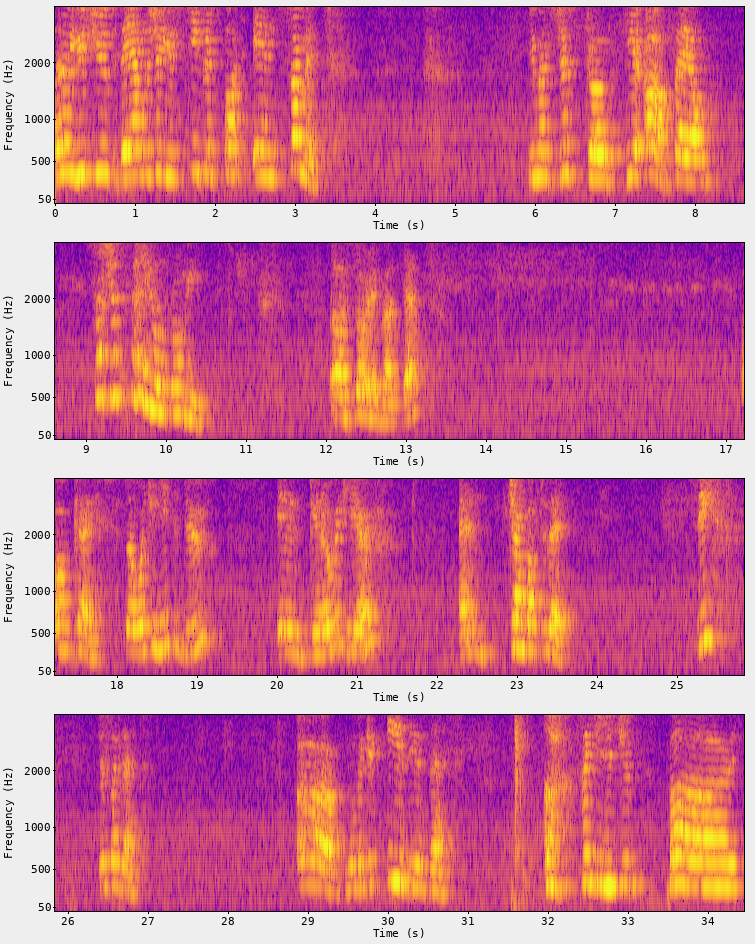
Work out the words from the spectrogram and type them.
Hello YouTube, today I'm going to show you a secret spot in Summit. You must just go here. Ah, fail. Such a fail from me. Uh, sorry about that. Okay, so what you need to do is get over here and jump up to there. See? Just like that. We'll make it easy as that. Uh, thank you, YouTube. Bye.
